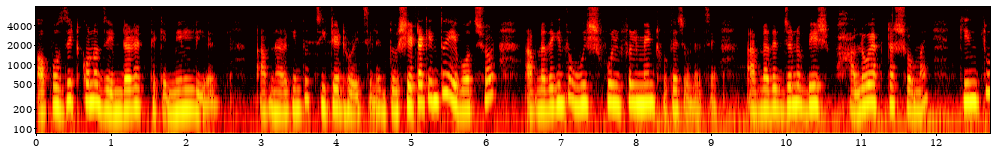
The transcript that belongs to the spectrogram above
অপোজিট কোনো জেন্ডারের থেকে মেনলি আপনারা কিন্তু চিটেড হয়েছিলেন। তো সেটা কিন্তু এবছর আপনাদের কিন্তু উইশ ফুলফিলমেন্ট হতে চলেছে। আপনাদের জন্য বেশ ভালো একটা সময়। কিন্তু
